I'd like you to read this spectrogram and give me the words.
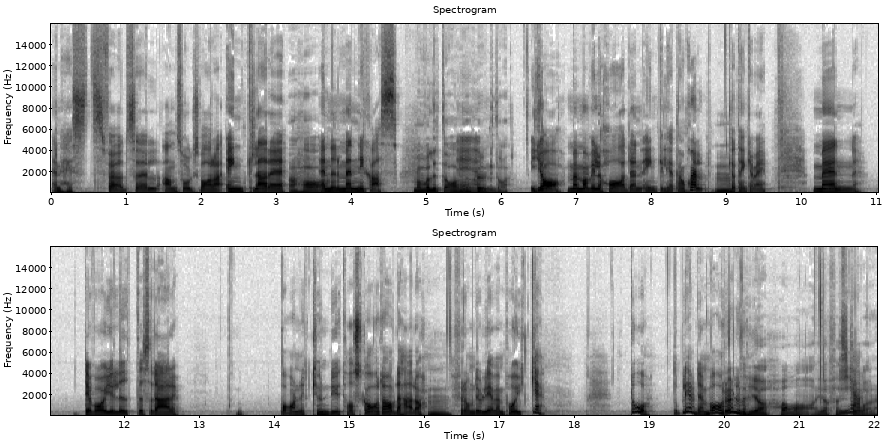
en hästs födsel ansågs vara enklare Jaha, än en människas. man var lite avundsjuk Ehm, då. Ja, men man ville ha den enkelheten själv, Mm. kan jag tänka mig. Men det var ju lite sådär, barnet kunde ju ta skada av det här då. Mm. För om det blev en pojke, då, då blev det en varulv. Jaha, jag förstår.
